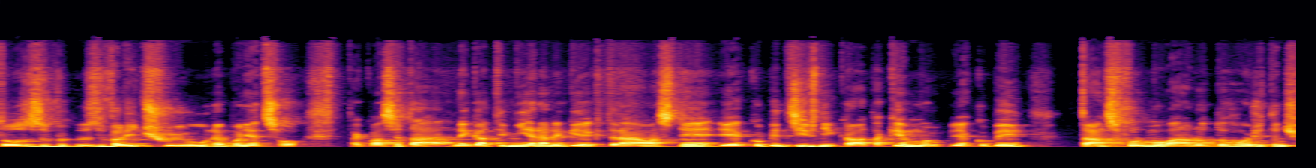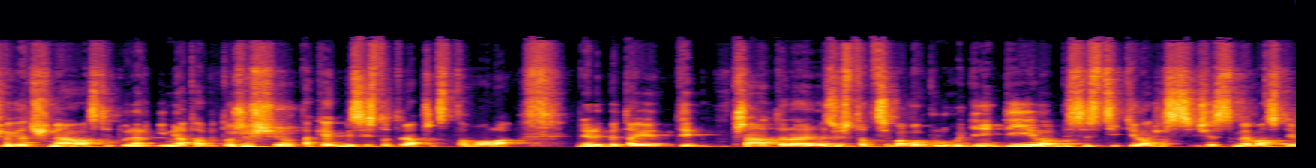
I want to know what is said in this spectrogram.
to zveličuju, nebo něco, tak vlastně ta negativní energie, která vlastně jakoby dřív vznikala, tak je jakoby transformována do toho, že ten člověk začíná vlastně tu energii na to, aby to řešil. Tak jak by si to teda představovala? Měli by tady ty přátelé zůstat třeba o půl hodiny díl, aby se cítila, že, že jsme vlastně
